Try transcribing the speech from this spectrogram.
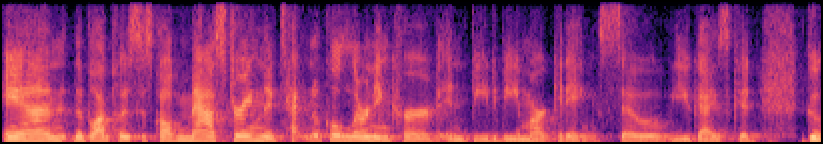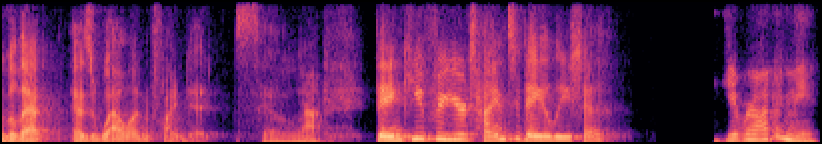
And the blog post is called Mastering the Technical Learning Curve in B2B Marketing. So you guys could Google that as well and find it. So uh, thank you for your time today, Alicia. Thank you for having me.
